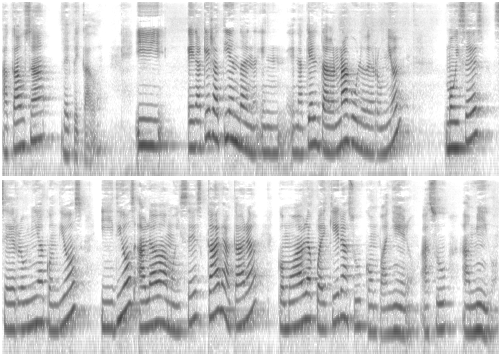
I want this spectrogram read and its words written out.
A causa del pecado. Y en aquella tienda, en, en aquel tabernáculo de reunión, Moisés se reunía con Dios y Dios hablaba a Moisés cara a cara como habla cualquiera a su compañero, a su amigo.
